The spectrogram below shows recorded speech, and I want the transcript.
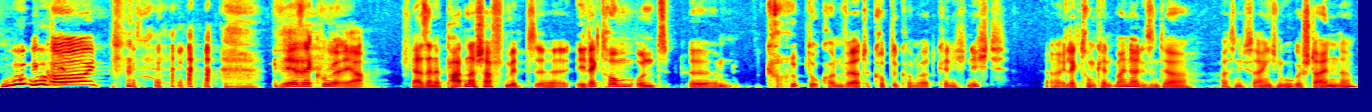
Wupp, Bitcoin. sehr, sehr cool, ja. Ja, ist eine Partnerschaft mit äh, Electrum und ähm, CryptoConvert. CryptoConvert kenne ich nicht. Ja, Electrum kennt man ja, die sind ja, weiß nicht, ist eigentlich ein Urgestein, ne?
